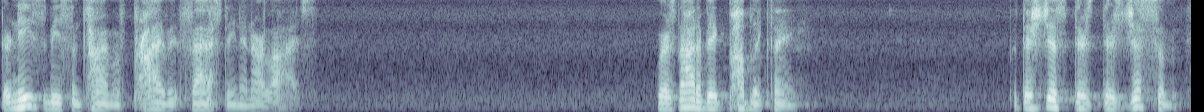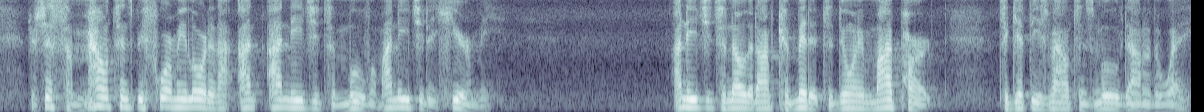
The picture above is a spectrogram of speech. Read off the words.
There needs to be some time of private fasting in our lives where it's not a big public thing. But there's just there's there's just some there's just some mountains before me, Lord, and I, I, I need you to move them. I need you to hear me. I need you to know that I'm committed to doing my part to get these mountains moved out of the way.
